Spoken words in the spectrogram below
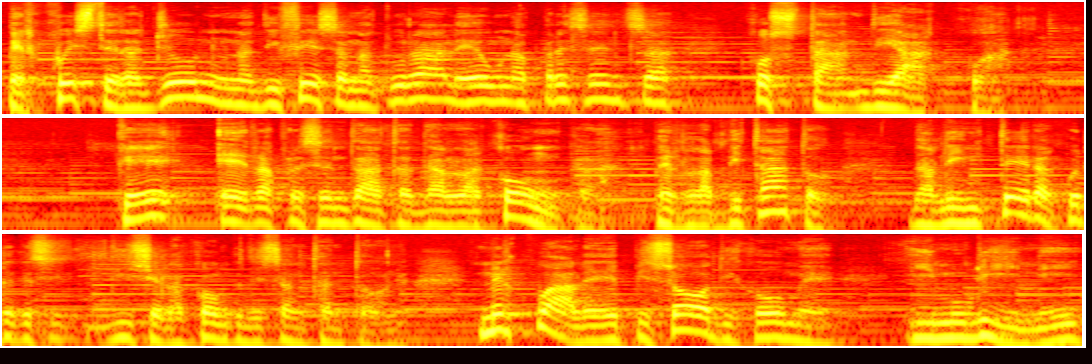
per queste ragioni una difesa naturale e una presenza costante di acqua che è rappresentata dalla conca per l'abitato dall'intera quella che si dice la conca di Sant'Antonio, nel quale episodi come i mulini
